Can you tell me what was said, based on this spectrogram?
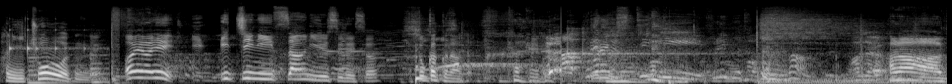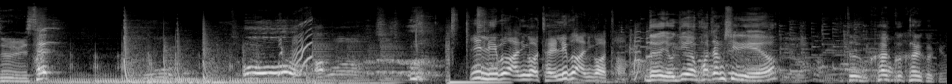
한 2초던데. 아니, 아니, 이찐이 쌍일 수도 있어. 똑같구나. 아 프리트 스티키 프리트 스티키구나 하나 둘셋 1, 2번 아닌 것 같아. 1, 2번 아닌 것 같아. 네 여기가 화장실이에요 갈거 갈 거게요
